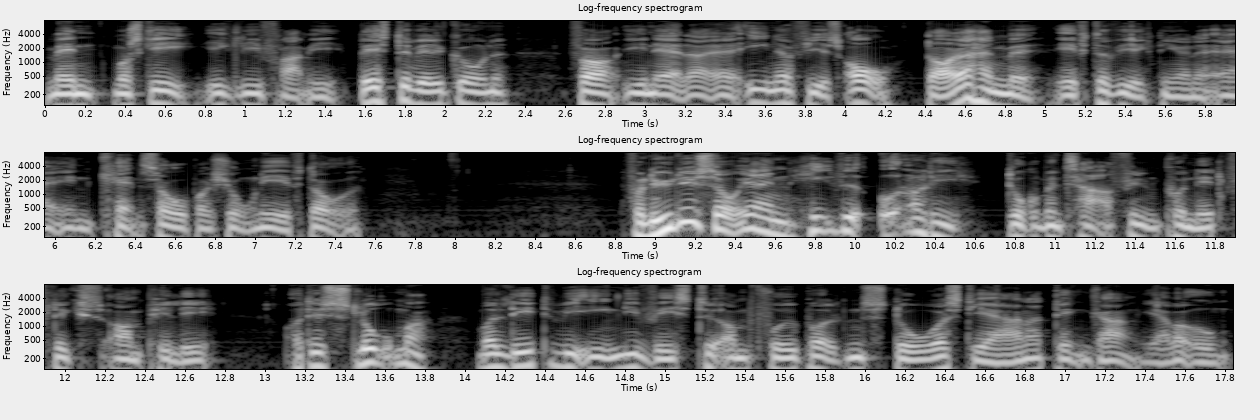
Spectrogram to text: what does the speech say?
men måske ikke lige frem i bedste velgående, for i en alder af 81 år døjer han med eftervirkningerne af en canceroperation i efteråret. For nylig så jeg en helt vidunderlig dokumentarfilm på Netflix om Pelé, og det slog mig, hvor lidt vi egentlig vidste om fodboldens store stjerner, dengang jeg var ung.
